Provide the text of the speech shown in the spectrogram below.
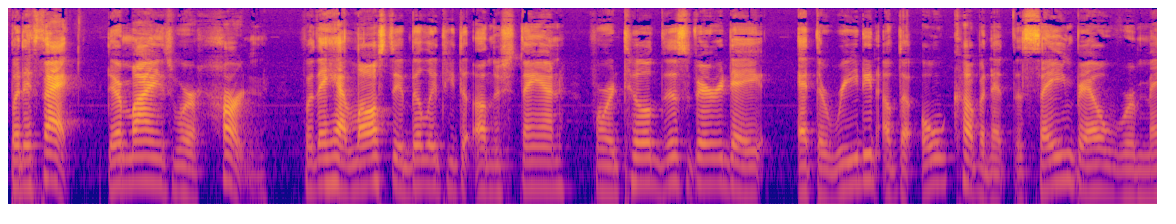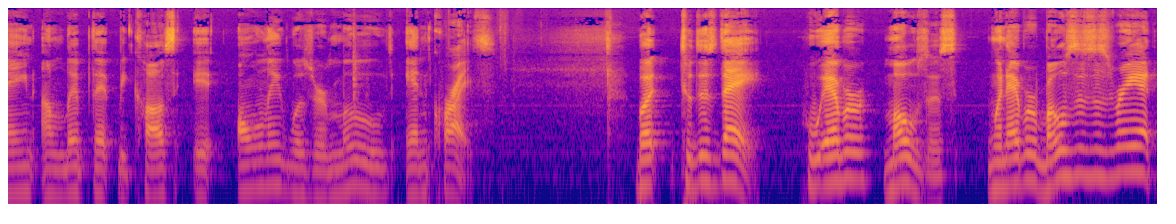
But in fact, their minds were hardened, for they had lost the ability to understand. For until this very day, at the reading of the Old Covenant, the same veil remained unlifted because it only was removed in Christ. But to this day, whoever Moses, whenever Moses is read,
